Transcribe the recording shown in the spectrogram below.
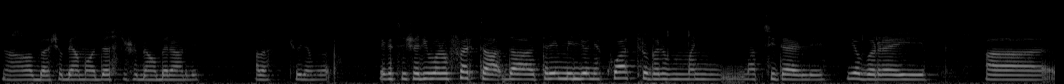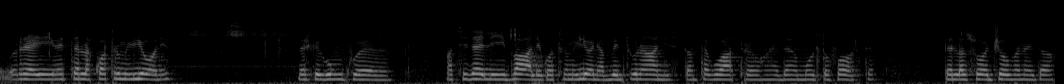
No, vabbè, abbiamo a destra abbiamo Berardi. Vabbè, ci vediamo dopo. Ragazzi, ci arriva un'offerta da 3 milioni e 4 per un Mazzitelli. Io vorrei, uh, vorrei metterla a 4 milioni. Perché comunque Mazzitelli vale 4 milioni a 21 anni, 74 ed è molto forte per la sua giovane età.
